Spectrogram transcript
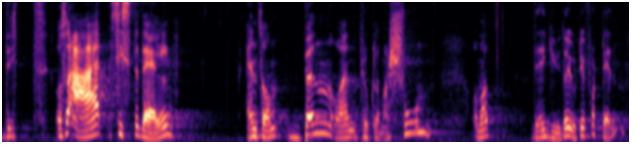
dritt. Og så er siste delen en sånn bønn og en proklamasjon om at det Gud har gjort i fortiden,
